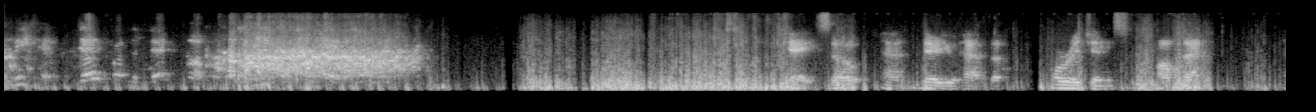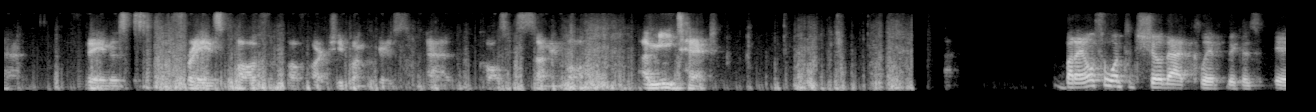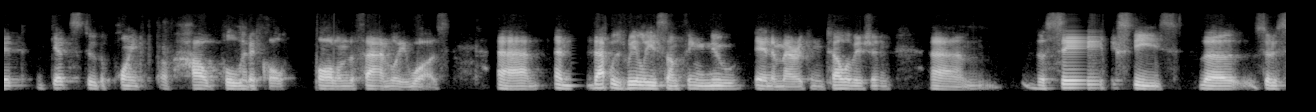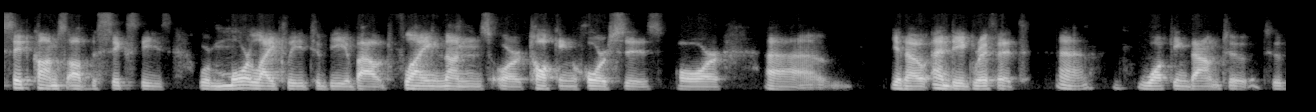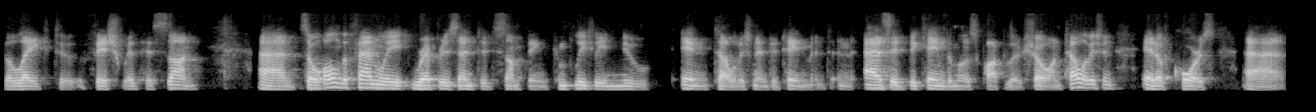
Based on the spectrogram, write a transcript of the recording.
Meathead, dead from the neck up. Okay, so uh, there you have the origins of that uh, famous phrase of, of Archie Bunker's uh, calls his son-in-law a meathead. But I also wanted to show that clip because it gets to the point of how political All in the Family was. Um, and that was really something new in American television. Um, the 60s, the sort of sitcoms of the 60s were more likely to be about flying nuns or talking horses or, uh, you know, Andy Griffith uh, walking down to, to the lake to fish with his son. And so All in the Family represented something completely new in television entertainment. And as it became the most popular show on television, it of course uh,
